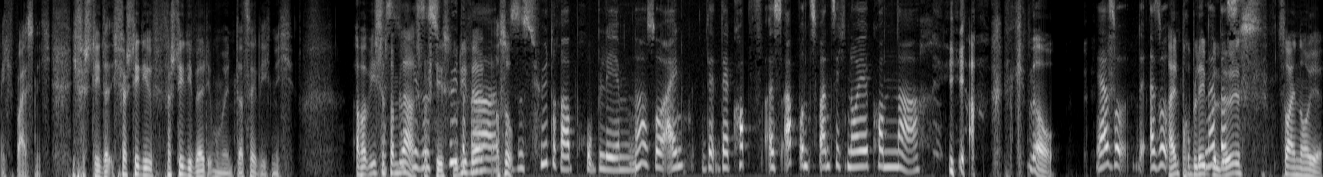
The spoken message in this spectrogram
ich weiß nicht. Ich verstehe ich verstehe die, verstehe die Welt im Moment tatsächlich nicht. Aber wie ist das, das beim Lars? Verstehst Hydra, du die Welt? Ach so. Dieses Hydra-Problem, ne? So ein, der, der, Kopf ist ab und 20 neue kommen nach. Ja, genau. Ja, so, also. Ein Problem ne, gelöst, das, zwei neue.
